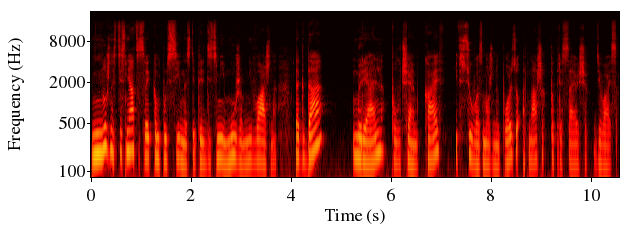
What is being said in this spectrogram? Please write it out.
не нужно стесняться своей компульсивности перед детьми, мужем, неважно. Тогда мы реально получаем кайф и всю возможную пользу от наших потрясающих девайсов.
